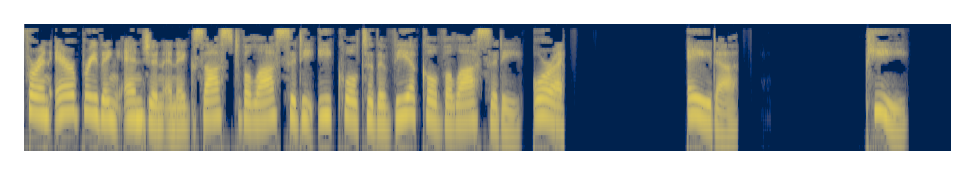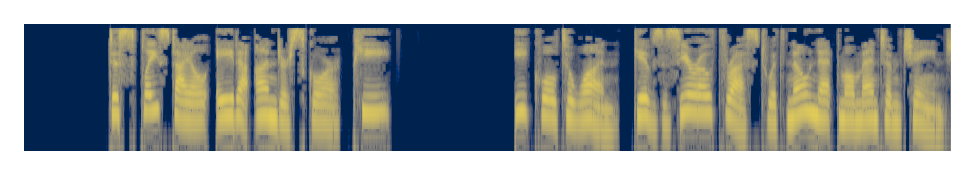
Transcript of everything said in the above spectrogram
For an air-breathing engine an exhaust velocity equal to the vehicle velocity, or a eta P. Display style eta underscore P equal to 1, gives zero thrust with no net momentum change.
